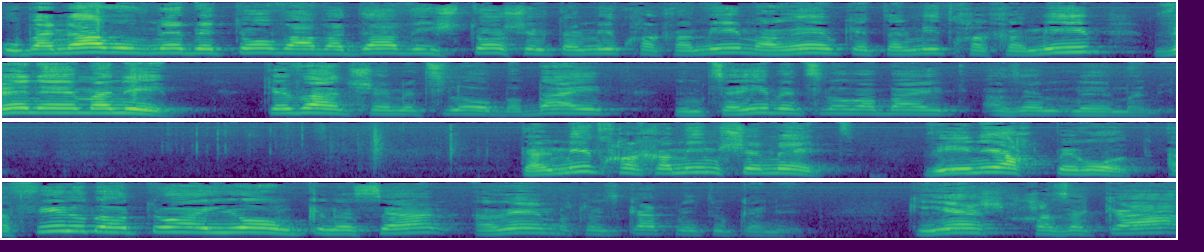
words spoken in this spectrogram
ובניו ובני ביתו ועבדיו ואשתו של תלמיד חכמים, הרי הם כתלמיד חכמים ונאמנים. כיוון שהם אצלו בבית, נמצאים אצלו בבית, אז הם נאמנים. תלמיד חכמים שמת והניח פירות, אפילו באותו היום כנסן, הרי הם בחזקת מתוקנים. כי יש חזקה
